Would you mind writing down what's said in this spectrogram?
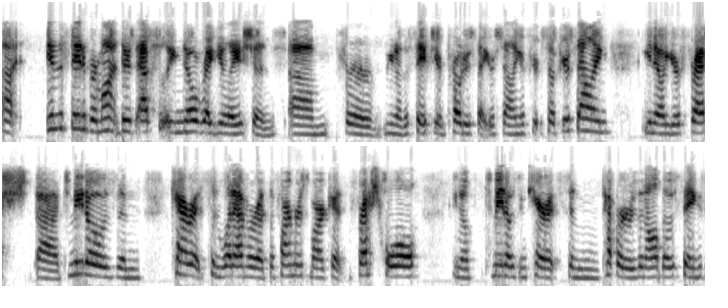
uh, in the state of Vermont, there's absolutely no regulations um, for you know the safety of produce that you're selling. If you're, so if you're selling, you know, your fresh uh, tomatoes and carrots and whatever at the farmer's market, fresh whole you know, tomatoes and carrots and peppers and all those things.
